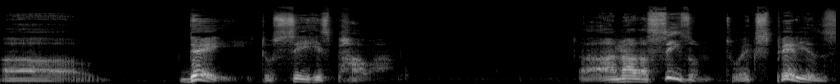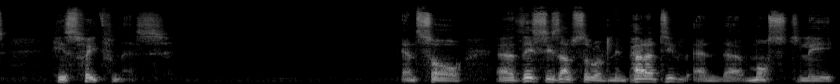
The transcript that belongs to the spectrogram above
uh, day to see His power, another season to experience His faithfulness. And so uh, this is absolutely imperative and uh, mostly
